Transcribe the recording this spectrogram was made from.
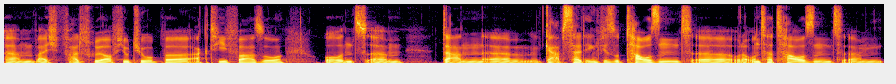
ähm, weil ich halt früher auf YouTube äh, aktiv war, so. Und ähm, dann äh, gab es halt irgendwie so 1000 äh, oder unter 1000 ähm,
